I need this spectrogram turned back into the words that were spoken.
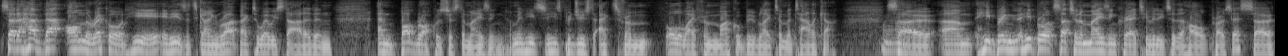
so to have that on the record here, it is. It's going right back to where we started, and and Bob Rock was just amazing. I mean, he's he's produced acts from all the way from Michael Bublé to Metallica. So um, he bring he brought such an amazing creativity to the whole process. So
